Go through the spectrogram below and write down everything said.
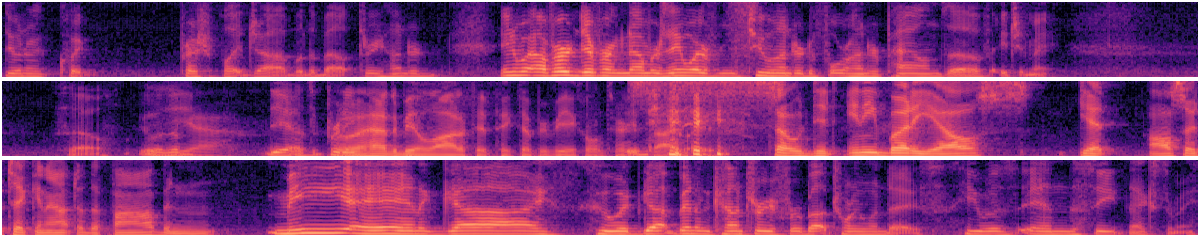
doing a quick pressure plate job with about 300. Anyway, I've heard differing numbers, anywhere from 200 to 400 pounds of HME. So it was a yeah, yeah. it's a pretty. Well, it had to be a lot if it picked up your vehicle and turned it sideways. So did anybody else get also taken out to the fob and me and a guy who had got been in country for about 21 days. He was in the seat next to me.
